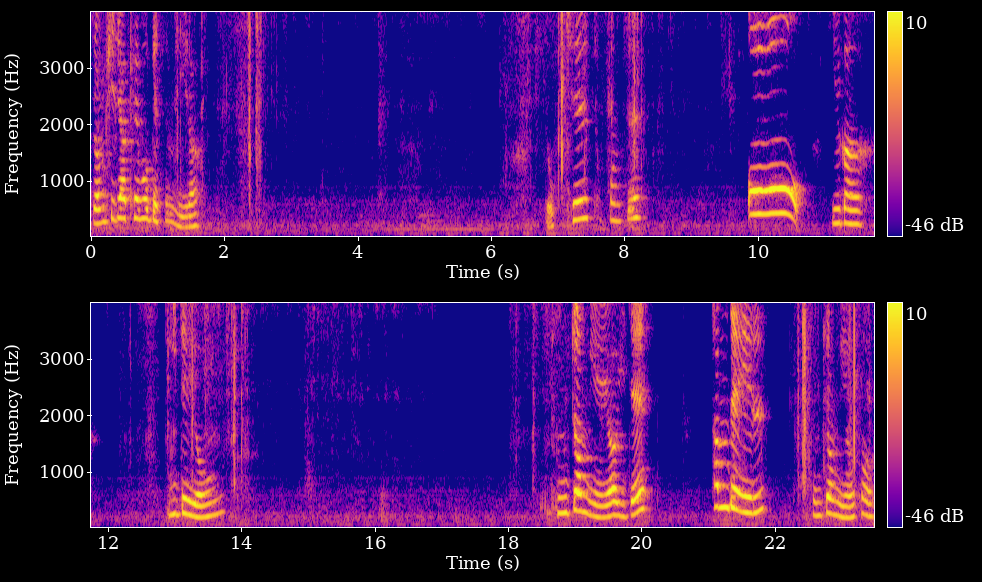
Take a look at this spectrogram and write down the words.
그럼 시작해 보겠습니다. 이렇게 첫 번째 오 얘가 2대 0 동점이에요. 이제 3대 1 동점이어서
